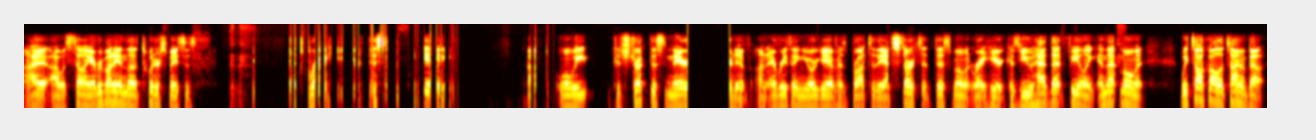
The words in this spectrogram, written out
I, I was telling everybody in the Twitter spaces, that's right here. This is the beginning uh, when we construct this narrative on everything Georgiev has brought to the it starts at this moment right here because you had that feeling in that moment. We talk all the time about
